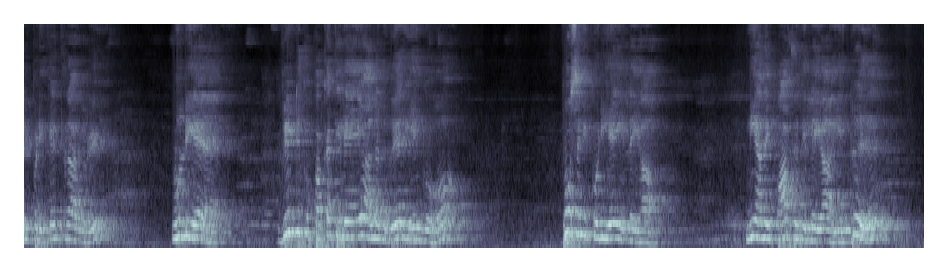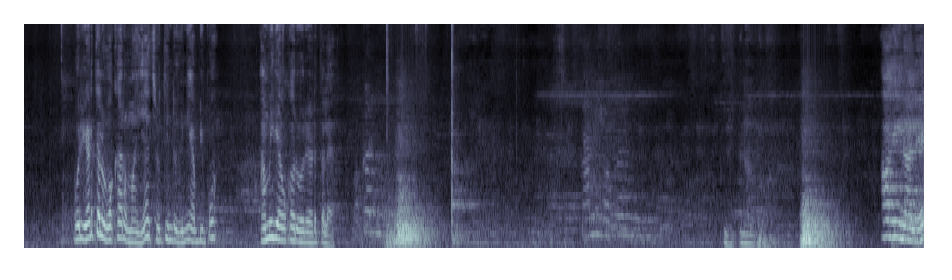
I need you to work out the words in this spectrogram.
இப்படி கேட்கிறார்கள் உன்னுடைய வீட்டுக்கு பக்கத்திலேயோ அல்லது வேறு எங்கோ பூசணி கொடியே இல்லையா? நீ அதை பார்த்தது இல்லையா என்று ஒரு இடத்துல உட்காருமா ஏன் சுத்தின்னு இருக்கு நீ அப்படி போ. அமைதியாக உட்காரு ஒரு இடத்துல. ஆகையினாலே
